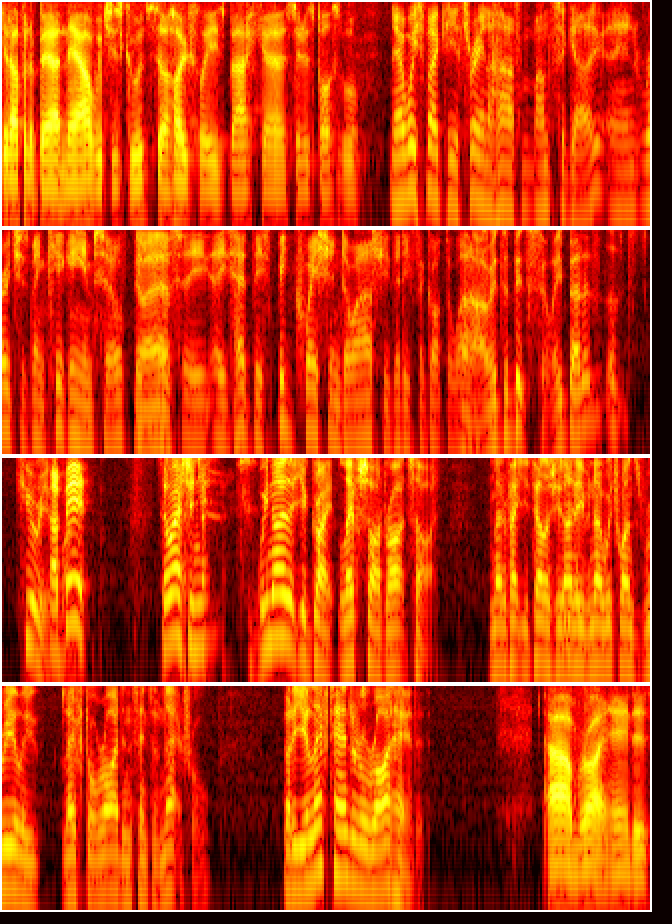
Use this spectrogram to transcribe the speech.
get up and about now, which is good. So hopefully he's back uh, as soon as possible. Now, we spoke to you three and a half months ago, and Rooch has been kicking himself Yeah, because he, he's had this big question to ask you that he forgot to I ask. know it's a bit silly, but it- it's curious. A one. bit. So, Ashton, you, we know that you're great left side, right side. Matter of fact, you tell us you don't even know which one's really left or right in the sense of natural. But are you left-handed or right-handed? Um, right-handed,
